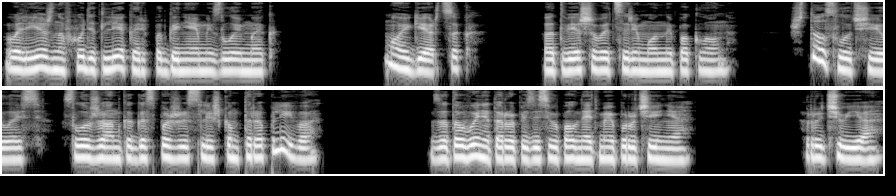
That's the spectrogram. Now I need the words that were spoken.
Вальяжно входит лекарь, подгоняемый злой Мэг. «Мой герцог», — отвешивает церемонный поклон. «Что случилось? Служанка госпожи слишком тороплива». «Зато вы не торопитесь выполнять мои поручения». Рычу я.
